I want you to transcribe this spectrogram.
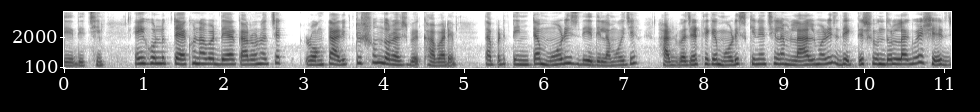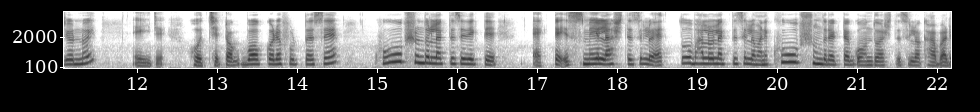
দিয়ে দিচ্ছি। এই হলুদটা এখন আবার দেওয়ার কারণ হচ্ছে রঙটা আরেকটু সুন্দর আসবে খাবারে। তারপরে তিনটা মরিচ দিয়ে দিলাম। ওই যে হাটবাজার থেকে মরিচ কিনেছিলাম লাল মরিচ দেখতে সুন্দর লাগবে সের জন্যই। এই যে হচ্ছে, টকবক করে ফুটতেছে। খুব সুন্দর লাগতেছে দেখতে। একটা স্মেল আসতেছিল, এত ভালো লাগতেছিল মানে খুব সুন্দর একটা গন্ধ আসতেছিল খাবারে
